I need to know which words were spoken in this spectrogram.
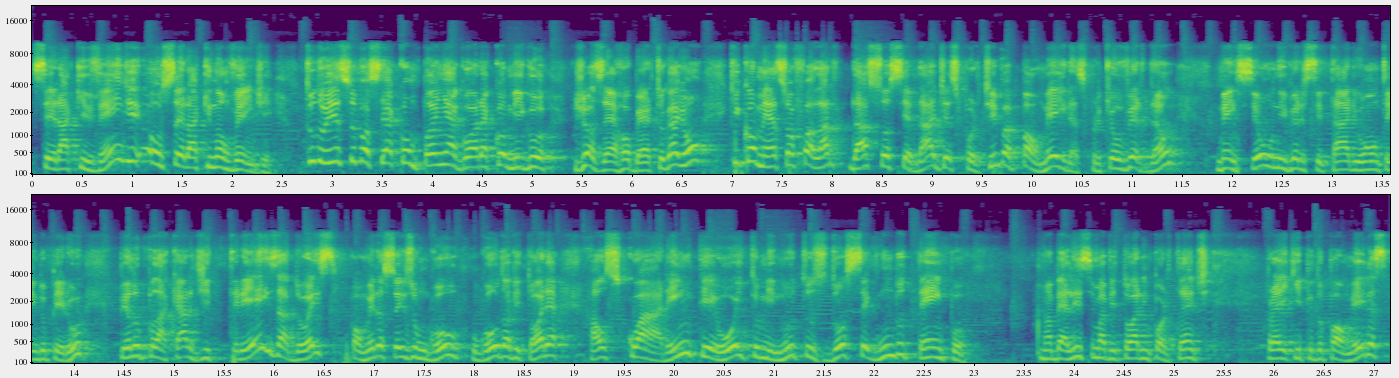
Será que vende ou será que não vende? Tudo isso você acompanha agora comigo, José Roberto Gaion, que começa a falar da Sociedade Esportiva Palmeiras, porque o Verdão venceu o Universitário ontem do Peru pelo placar de 3 a 2. Palmeiras fez um gol, o gol da vitória aos 48 minutos do segundo tempo. Uma belíssima vitória importante para a equipe do Palmeiras.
